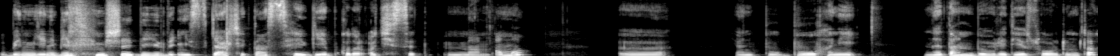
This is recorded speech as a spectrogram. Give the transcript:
bu benim yeni bildiğim bir şey değildi. Gerçekten sevgiye bu kadar aç hissetmem ama e, yani bu bu hani neden böyle diye sorduğumda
